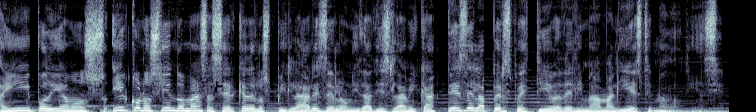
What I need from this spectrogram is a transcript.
Ahí podíamos ir conociendo más acerca de los pilares de la unidad islámica desde la perspectiva del imam Ali, estimada audiencia.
